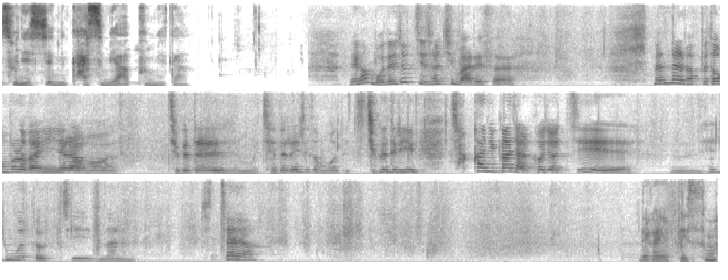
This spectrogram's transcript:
순희 씨는 가슴이 아픕니다. 내가 못 해줬지 솔직히 말해서. 맨날 바쁘 돈 벌러 다니느라고 지그들 뭐 제대로 해주도 못했지 지그들이 착하니까 잘 커졌지. 음, 해준 것도 없지. 나는 진짜야. 내가 옆에 있으면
